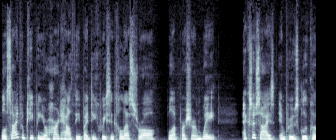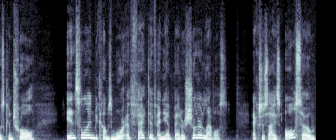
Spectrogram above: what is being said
Well, aside from keeping your heart healthy by decreasing cholesterol, blood pressure, and weight, exercise improves glucose control. Insulin becomes more effective and you have better sugar levels. Exercise also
